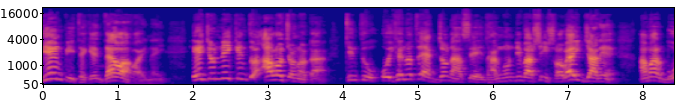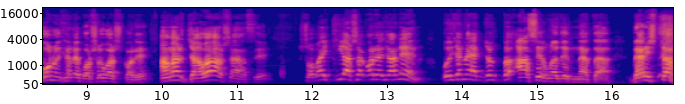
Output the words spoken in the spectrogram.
বিএনপি থেকে দেওয়া হয় নাই। এই জন্যই কিন্তু আলোচনাটা। কিন্তু ওইখানে তো একজন আছে, ধানমন্ডিবাসী, সবাই জানে, আমার বোন ওইখানে বসবাস করে, আমার যাওয়া আসা আছে। সবাই কি আশা করে জানেন? ওইখানে একজন তো আছে ওনাদের নেতা, ব্যারিস্টার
